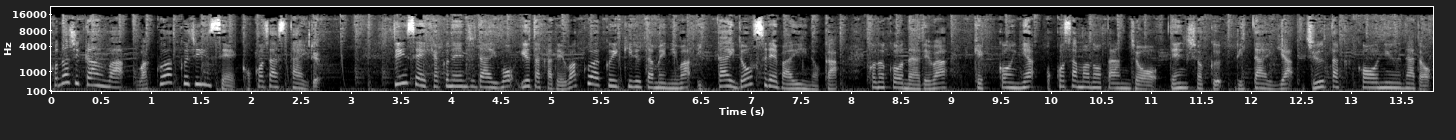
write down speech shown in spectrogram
この時間はワクワク人生ここザスタイル。人生100年時代を豊かでワクワク生きるためには一体どうすればいいのか。このコーナーでは結婚やお子様の誕生転職リタイア住宅購入など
